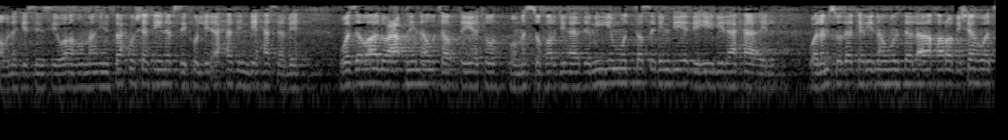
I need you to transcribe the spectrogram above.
أو نجس سواهما إن فحش في نفس كل أحد بحسبه. وزوال عقل أو تغطيته ومس فرج آدمي متصل بيده بلا حائل ولمس ذكر أو أنثى الآخر بشهوة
